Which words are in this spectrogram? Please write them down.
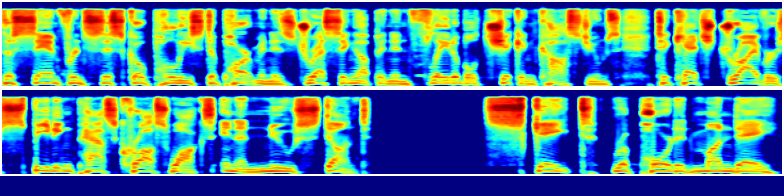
The San Francisco Police Department is dressing up in inflatable chicken costumes to catch drivers speeding past crosswalks in a new stunt. SFGate reported Monday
